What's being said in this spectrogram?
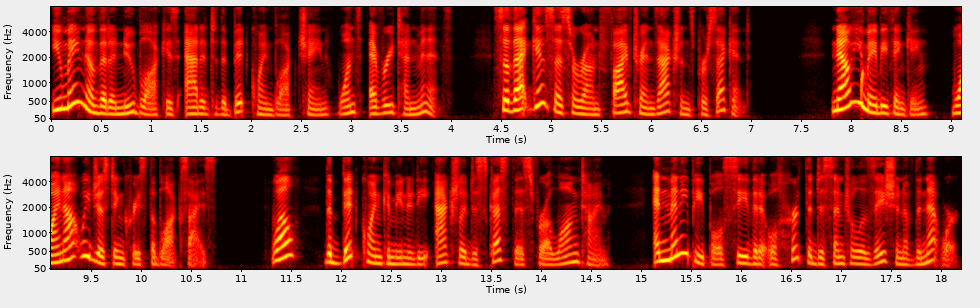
You may know that a new block is added to the Bitcoin blockchain once every 10 minutes, so that gives us around 5 transactions per second. Now you may be thinking, why not we just increase the block size? Well, the Bitcoin community actually discussed this for a long time, and many people see that it will hurt the decentralization of the network.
